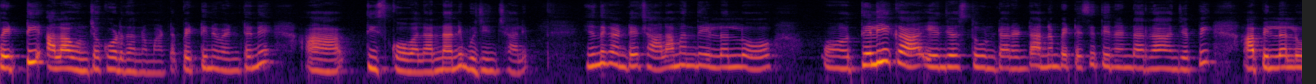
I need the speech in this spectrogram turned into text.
పెట్టి అలా ఉంచకూడదన్నమాట. పెట్టిన వెంటనే తీసుకోవాలి అన్నాన్ని భుజించాలి. ఎందుకంటే చాలామంది ఇళ్ళల్లో తెలియక ఏం చేస్తూ ఉంటారంటే అన్నం పెట్టేసి తినండర్రా అని చెప్పి ఆ పిల్లలు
